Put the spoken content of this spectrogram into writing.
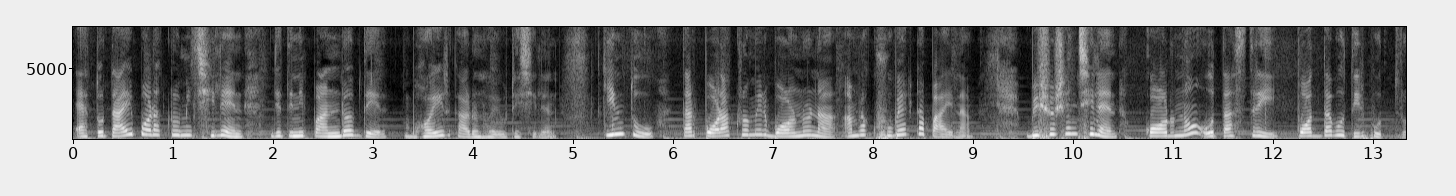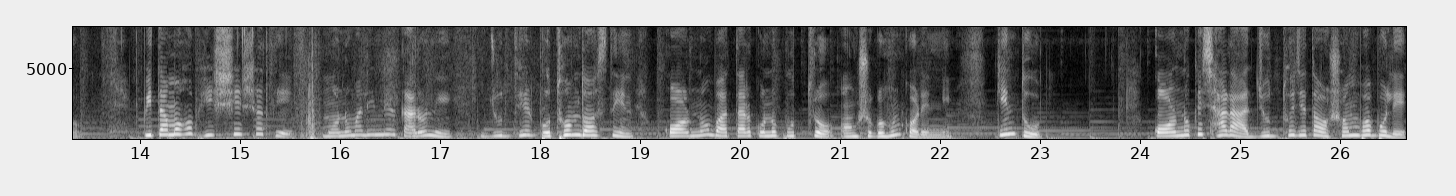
এতটাই পরাক্রমী ছিলেন যে তিনি পাণ্ডবদের ভয়ের কারণ হয়ে উঠেছিলেন। কিন্তু তার পরাক্রমের বর্ণনা আমরা খুব একটা পাই না। বৃষসেন ছিলেন কর্ণ ও তার স্ত্রী পদ্মাবতীর পুত্র। পিতামহ ভীষ্মের সাথে মনোমালিন্যের কারণে যুদ্ধের প্রথম দশ দিন কর্ণ বা তার কোনো পুত্র অংশগ্রহণ করেননি। কিন্তু কর্ণকে ছাড়া যুদ্ধ জেতা অসম্ভব বলে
